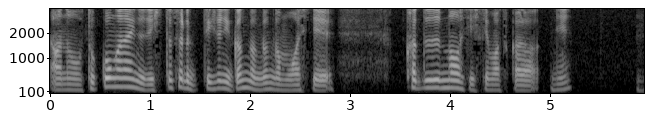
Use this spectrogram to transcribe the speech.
あの特攻がないのでひたすら適当にガンガンガンガン回して数回ししてますからね、うん、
